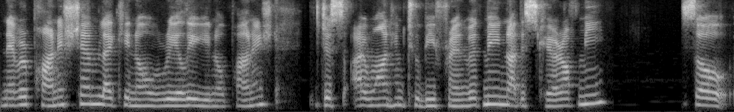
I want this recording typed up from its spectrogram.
never punished him like you know, really, you know, punished. Just I want him to be friend with me, not scared of me. So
